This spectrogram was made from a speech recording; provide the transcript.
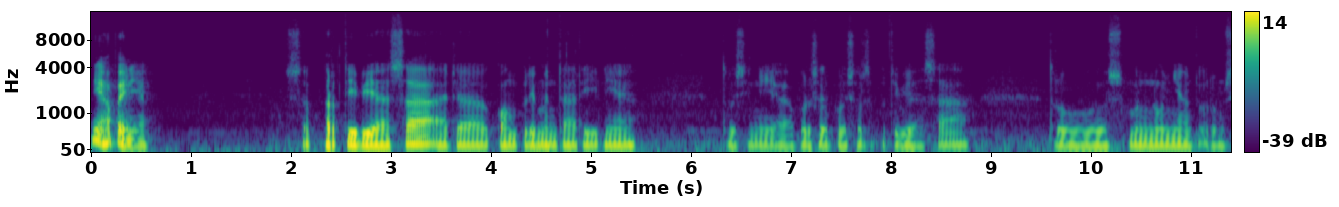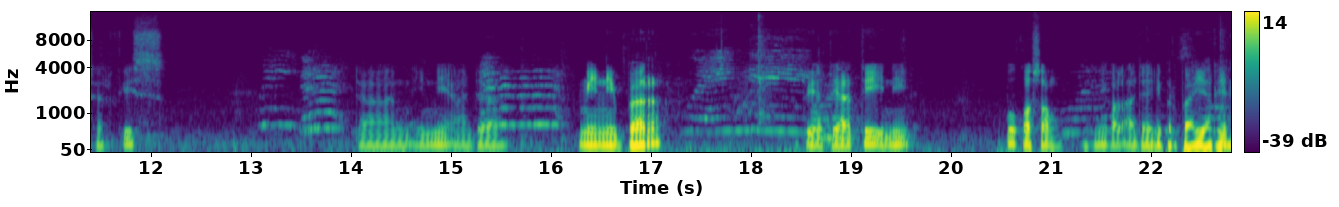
Ini apa ini ya? Seperti biasa ada komplementari ini ya terus ini ya brosur-brosur seperti biasa. Terus menunya untuk room service. Dan ini ada minibar tapi hati-hati ini oh kosong. Ini kalau ada ini berbayar ya.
